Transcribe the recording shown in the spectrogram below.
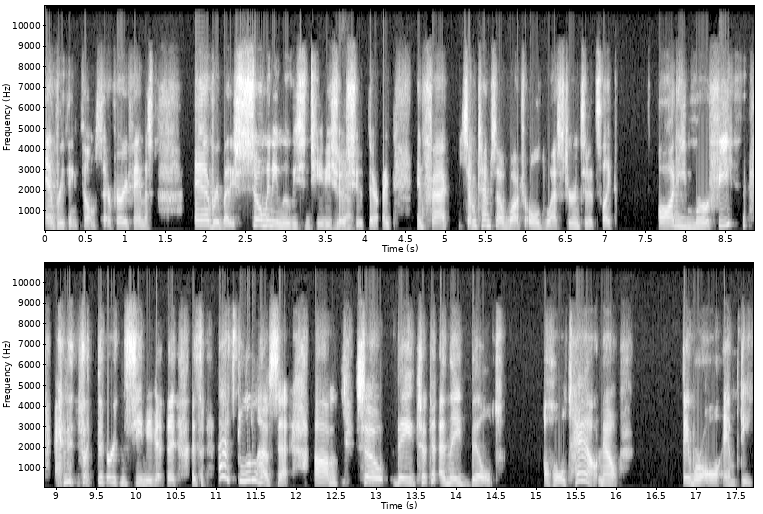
everything films there, very famous. Everybody, so many movies and TV shows yeah. shoot there. I, in fact, sometimes I'll watch old westerns and it's like Audie Murphy, and it's like they're in Simi. It's like, that's the Little House set. Um, so they took it and they built a whole town. Now, they were all empty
